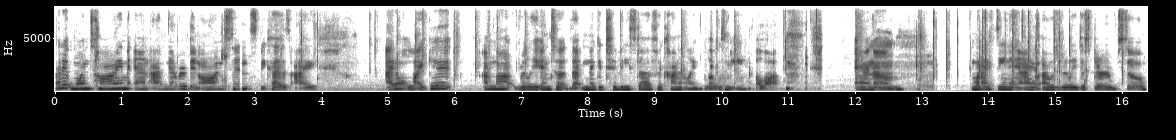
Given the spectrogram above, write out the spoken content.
read it one time and I've never been on since because I I don't like it. I'm not really into that negativity stuff. It kind of like blows me a lot. And um when I seen it, I I was really disturbed. So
